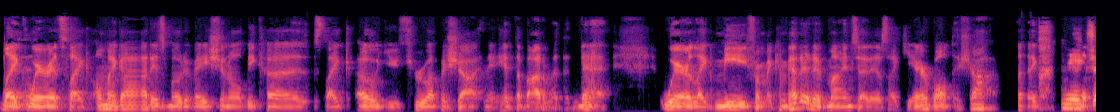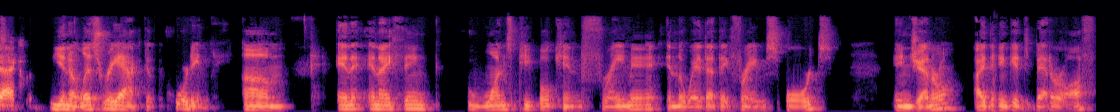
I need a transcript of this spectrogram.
Like yeah. where it's like oh my god it's motivational because like oh you threw up a shot and it hit the bottom of the net. Where like me from a competitive mindset is like you airballed the shot. Like exactly. you know let's react accordingly. Um and and i think once people can frame it in the way that they frame sports in general, I think it's better off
